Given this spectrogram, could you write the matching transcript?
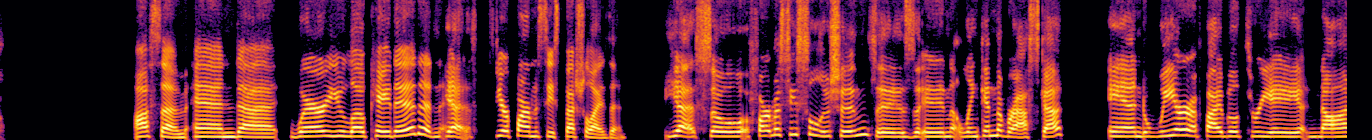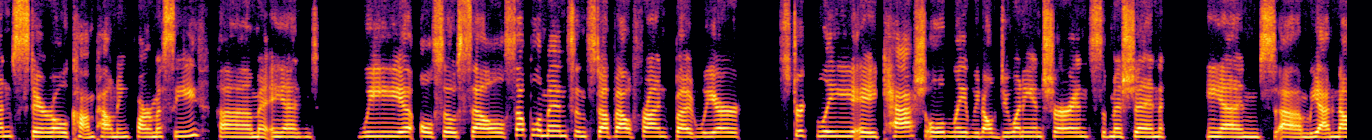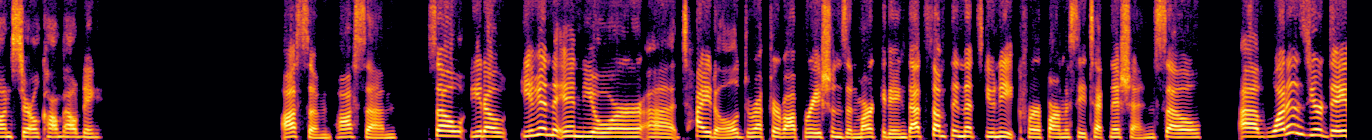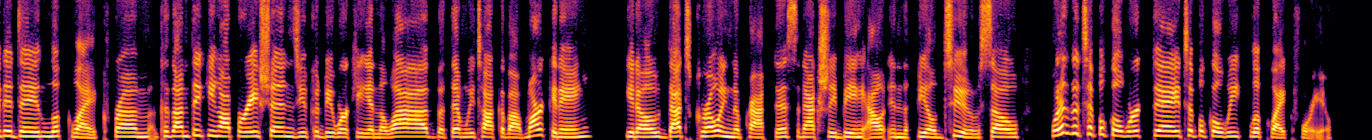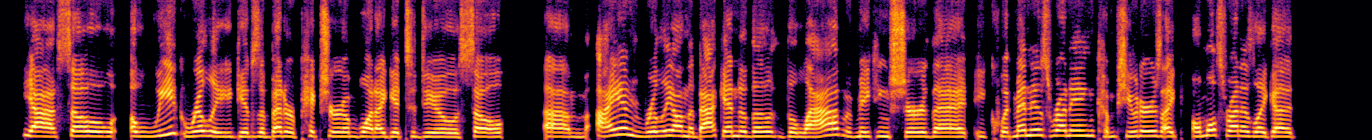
Awesome. And uh, where are you located? And yes, your pharmacy specialize in? Yes. So Pharmacy Solutions is in Lincoln, Nebraska. And we are a 503A non sterile compounding pharmacy. Um, and we also sell supplements and stuff out front, but we are strictly a cash only. We don't do any insurance submission and um, yeah, non sterile compounding. Awesome. Awesome. So, you know, even in your uh, title, Director of Operations and Marketing, that's something that's unique for a pharmacy technician. So, uh, what does your day to day look like from, because I'm thinking operations, you could be working in the lab, but then we talk about marketing, you know, that's growing the practice and actually being out in the field too. So, what does the typical workday, typical week look like for you? Yeah, so a week really gives a better picture of what I get to do. So um, I am really on the back end of the the lab making sure that equipment is running, computers. I almost run as like a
